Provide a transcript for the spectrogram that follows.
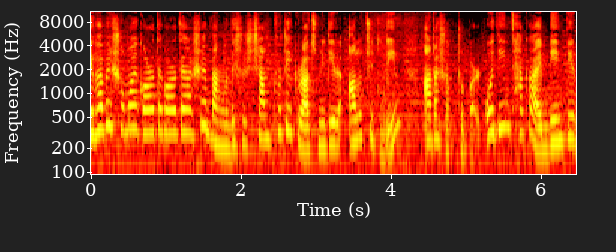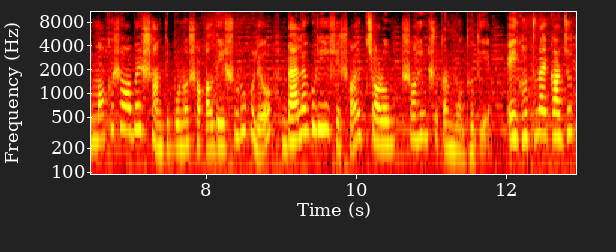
এভাবে সময় গড়াতে গড়াতে আসে বাংলাদেশের সাম্প্রতিক রাজনীতির আলোচিত দিন, আঠাশ অক্টোবর। ওই দিন ঢাকায় বিএনপির মহাসমাবেশ শান্তিপূর্ণ সকাল দিয়ে শুরু হলেও বেলা গড়িয়ে শেষ হয় চরম সহিংসতার মধ্য দিয়ে। এই ঘটনায় কার্যত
